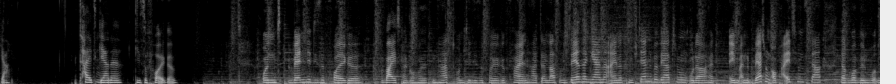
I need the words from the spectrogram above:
ja, teilt mhm. gerne diese Folge. Und wenn dir diese Folge weitergeholfen hat und dir diese Folge gefallen hat, dann lass uns sehr, sehr gerne eine 5-Sterne-Bewertung oder halt eben eine Bewertung auf iTunes da. Darüber würden wir uns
